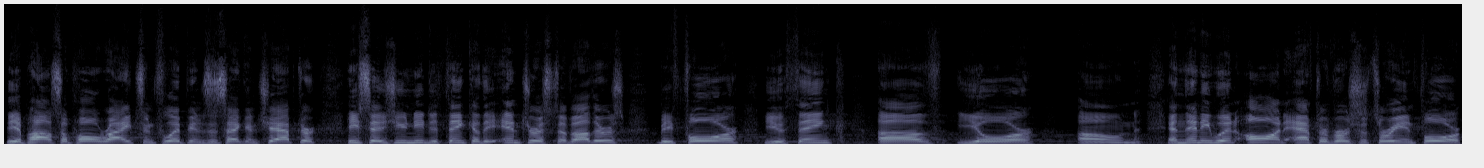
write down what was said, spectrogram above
The Apostle Paul writes in Philippians, the second chapter, he says, You need to think of the interest of others before you think of your own. And then he went on after verses 3 and 4,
